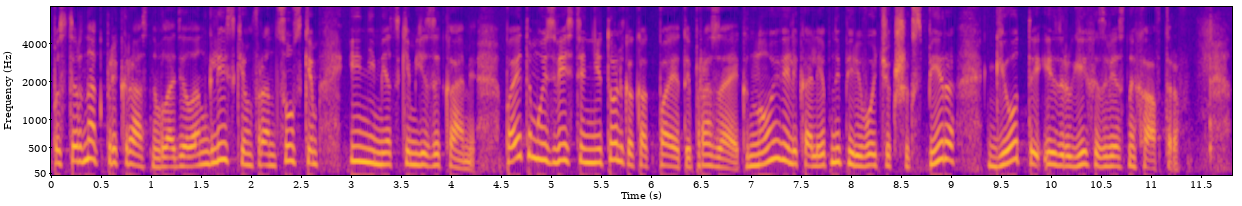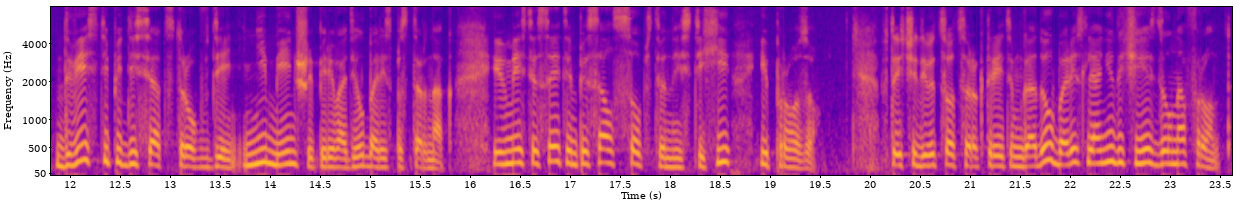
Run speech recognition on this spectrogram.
Пастернак прекрасно владел английским, французским и немецким языками, поэтому известен не только как поэт и прозаик, но и великолепный переводчик Шекспира, Гёте и других известных авторов. 250 строк в день, не меньше переводил Борис Пастернак. И вместе с этим писал собственные стихи и прозу. В 1943 году Борис Леонидович ездил на фронт.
